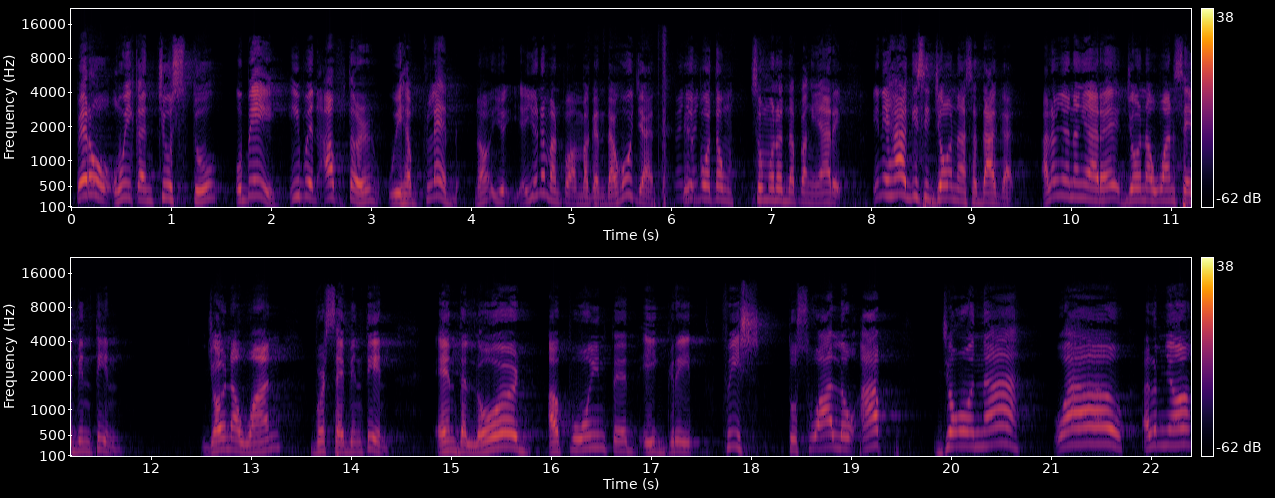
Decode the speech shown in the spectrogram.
Pero we can choose to obey even after we have fled. No? Y- yun naman po ang maganda ho dyan. Yun po itong sumunod na pangyayari. Inihagi si Jonah sa dagat. Alam niyo nangyari? Jonah 1.17. Jonah 1 verse 17. And the Lord appointed a great fish to swallow up Jonah. Wow! Alam nyo,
